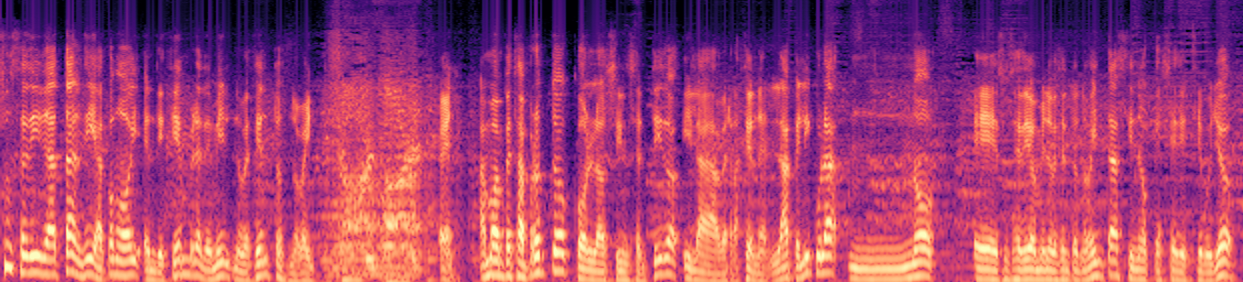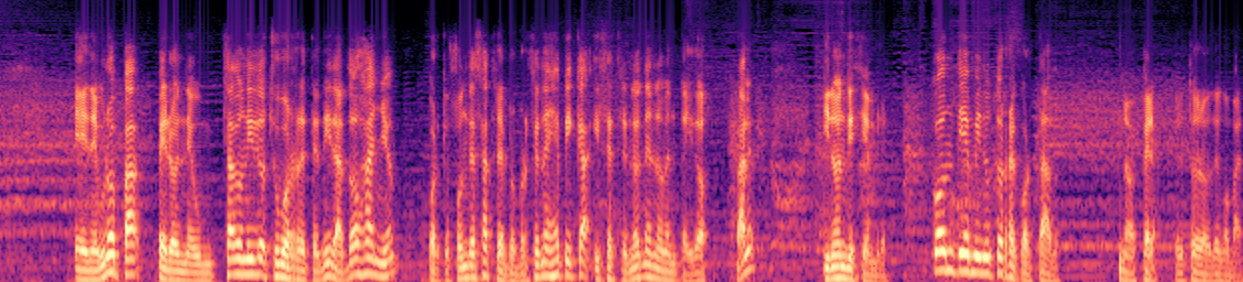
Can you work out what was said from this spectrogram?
sucedida tal día como hoy en diciembre de 1990. Bueno, vamos a empezar pronto con los sinsentidos y las aberraciones. La película no eh, sucedió en 1990, sino que se distribuyó en Europa, pero en Estados Unidos estuvo retenida dos años porque fue un desastre de proporciones épicas y se estrenó en el 92, ¿vale? Y no en diciembre, con 10 minutos recortados. No, espera, esto lo tengo mal.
